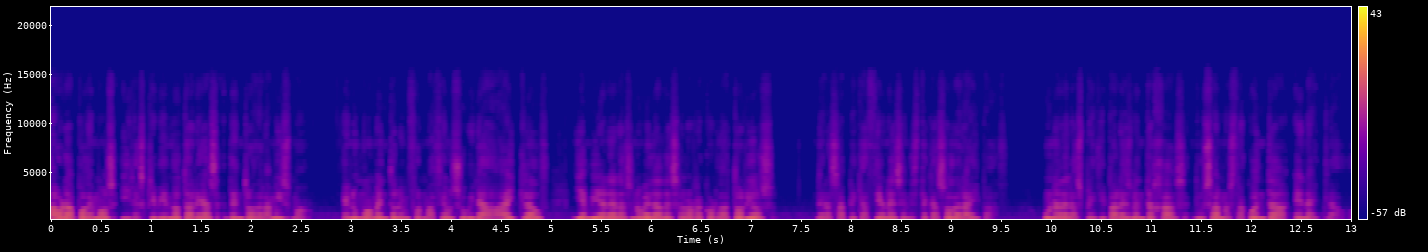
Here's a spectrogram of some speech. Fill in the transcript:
Ahora podemos ir escribiendo tareas dentro de la misma. En un momento la información subirá a iCloud y enviará las novedades a los recordatorios de las aplicaciones, en este caso del iPad. Una de las principales ventajas de usar nuestra cuenta en iCloud.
